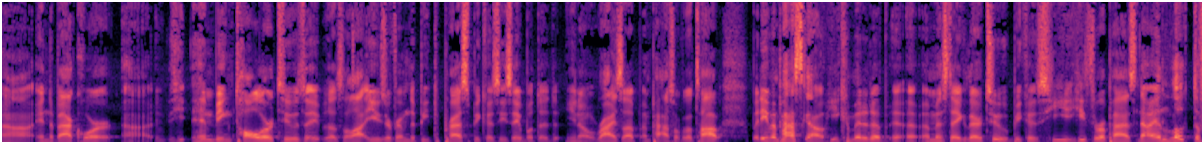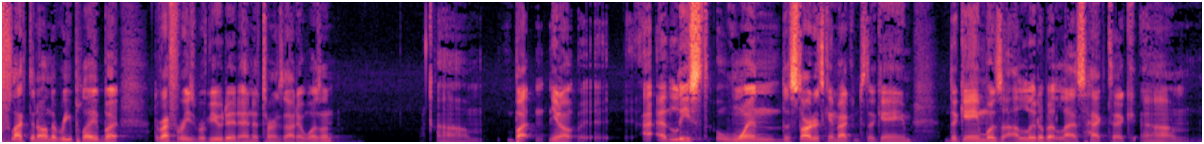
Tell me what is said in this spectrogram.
uh, in the backcourt. Uh, him being taller too is, is a lot easier for him to beat the press because he's able to you know rise up and pass over the top. But even Pascal, he committed a, a, mistake there too because he he threw a pass. Now it looked deflected on the replay, but the referees reviewed it and it turns out it wasn't. Um, but you know. At least when the starters came back into the game, the game was a little bit less hectic. Um,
